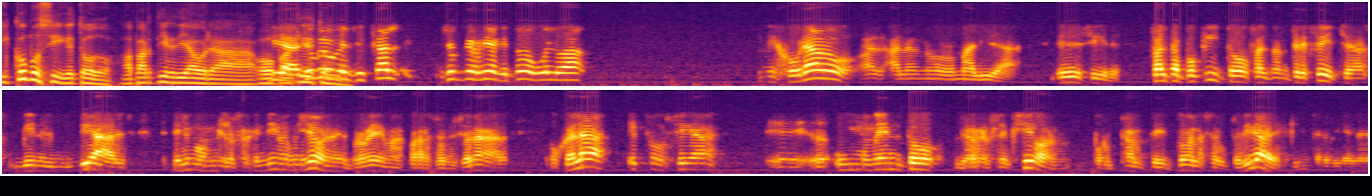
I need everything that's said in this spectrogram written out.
¿Y cómo sigue todo a partir de ahora? O yo creo que el fiscal, yo querría que todo vuelva mejorado a, a la normalidad. Es decir, falta poquito, faltan tres fechas, viene el Mundial, tenemos los argentinos millones de problemas para solucionar. Ojalá esto sea eh, un momento de reflexión por parte de todas las autoridades que intervienen,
